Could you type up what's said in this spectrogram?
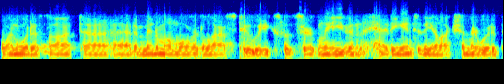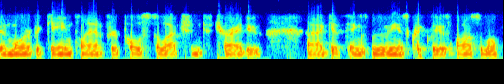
one would have thought uh, at a minimum over the last two weeks, but certainly even heading into the election, there would have been more of a game plan for post election to try to uh, get things moving as quickly as possible.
